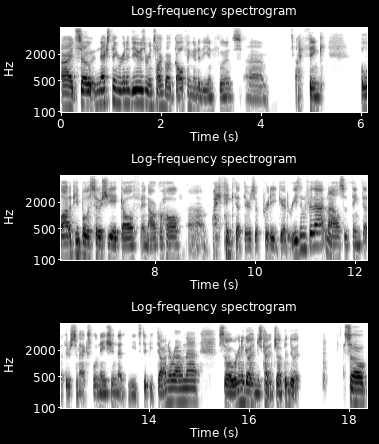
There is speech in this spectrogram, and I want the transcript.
All right. So next thing we're going to do is we're going to talk about golfing under the influence. Um, I think a lot of people associate golf and alcohol. Um, I think that there's a pretty good reason for that. And I also think that there's some explanation that needs to be done around that. So we're going to go ahead and just kind of jump into it. So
